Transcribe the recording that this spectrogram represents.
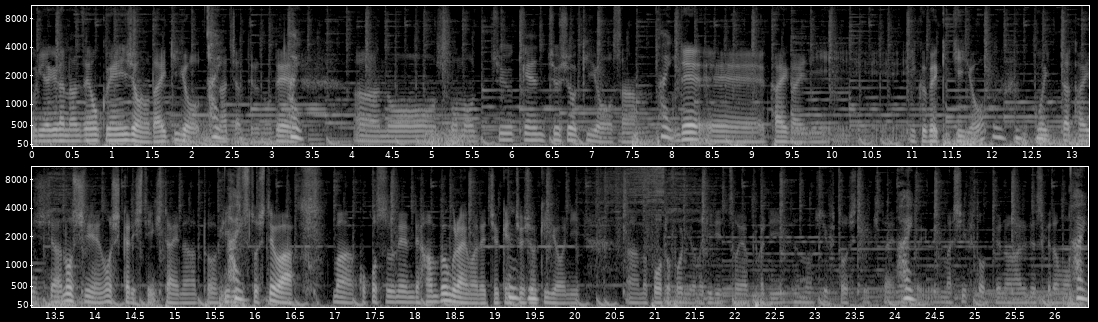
売上が何千億円以上の大企業になっちゃってるので、はい。あのその中堅中小企業さんはい。で、えー海外に行くべき企業、うんうんこういった会社の支援をしっかりしていきたいなと、比率としては、まあ、ここ数年で半分ぐらいまで中堅中小企業に、あのポートフォリオの比率をやっぱりあのシフトしていきたいなという、はい。今シフトっていうのはあれですけども、はい。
